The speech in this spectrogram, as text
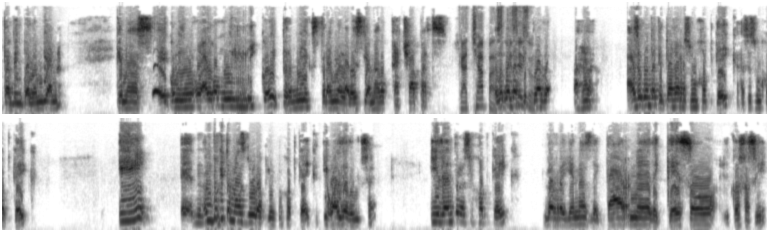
también colombiana. Que más he comido algo muy rico, y- pero muy extraño a la vez llamado cachapas. Cachapas, Haz de ¿qué es que eso? tú ajá, haz de cuenta que tú agarras un hot cake, haces un hot cake y eh, un poquito más duro que un hot cake, igual de dulce, y dentro de ese hot cake lo rellenas de carne, de queso y cosas así.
